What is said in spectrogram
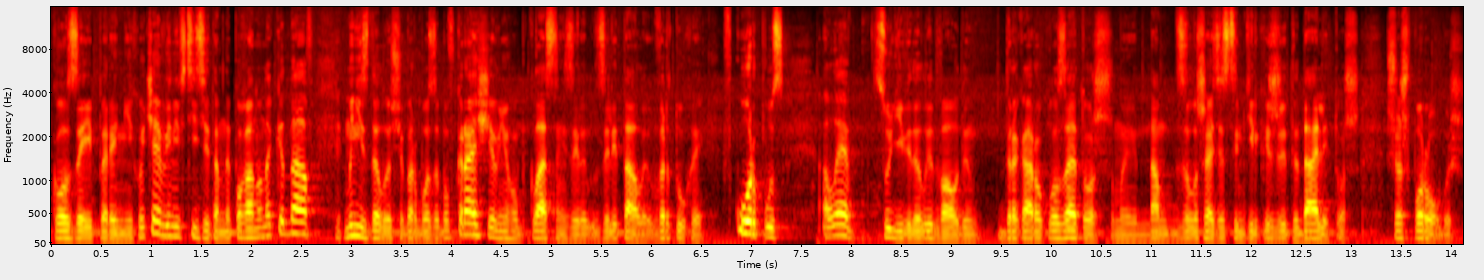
Клозе і переміг. Хоча він і в стіці там непогано накидав. Мені здалося, що Барбоза був краще, в нього класно залітали вертухи в корпус. Але судді віддали 2-1 дракару Клозе, тож ми, нам залишається з цим тільки жити далі. Тож що ж поробиш?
